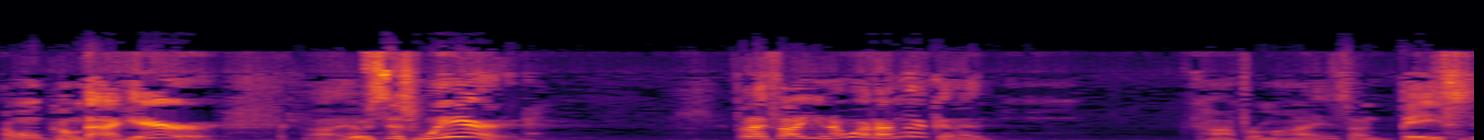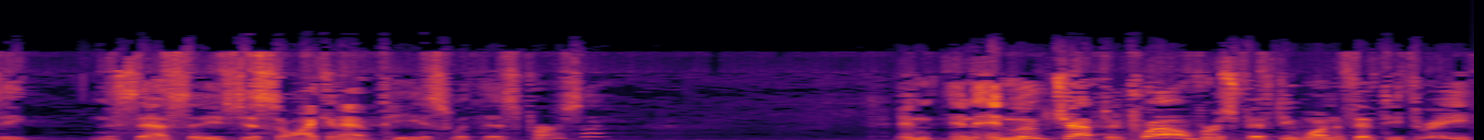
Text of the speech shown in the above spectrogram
I won't come back here. Uh, it was just weird. But I thought, you know what? I'm not going to compromise on basic necessities just so I can have peace with this person. In, in, in, Luke chapter 12, verse 51 to 53,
